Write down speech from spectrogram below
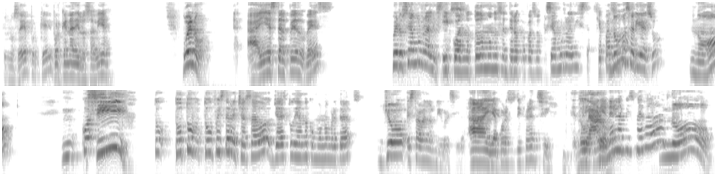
Pues no sé por qué. Porque nadie lo sabía. Bueno, Ahí está el pedo, ¿ves? pero seamos realistas. Y cuando todo el mundo se enteró, ¿qué pasó? Seamos realistas. ¿Qué pasó? ¿No pasaría eso? No. Mm. Sí. ¿Tú, tú, tú, tú fuiste rechazado ya estudiando como un hombre trans? Yo estaba en la universidad. Ah, ya por eso es diferente. Sí. Claro. ¿Tienen la misma edad? No.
